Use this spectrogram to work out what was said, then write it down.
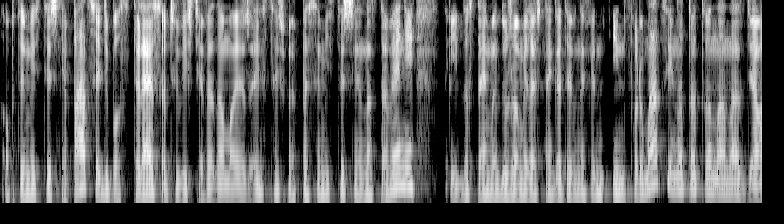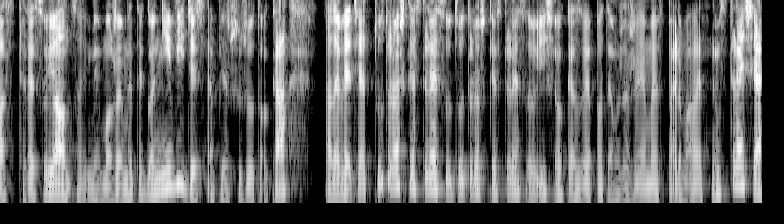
optymistycznie patrzeć, bo stres oczywiście wiadomo, jeżeli jesteśmy pesymistycznie nastawieni i dostajemy dużą ilość negatywnych informacji, no to to na nas działa stresująco i my możemy tego nie widzieć na pierwszy rzut oka, ale wiecie, tu troszkę stresu, tu troszkę stresu i się okazuje potem, że żyjemy w permanentnym stresie,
